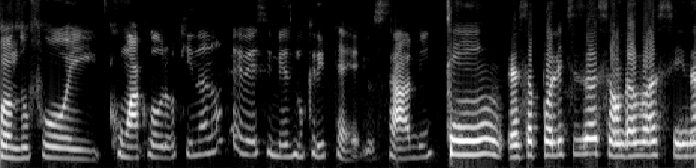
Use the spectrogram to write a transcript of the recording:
Quando foi com a cloroquina, não teve esse mesmo critério, sabe? Sim, essa politização da vacina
